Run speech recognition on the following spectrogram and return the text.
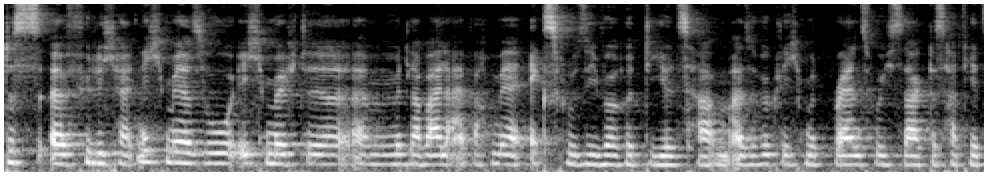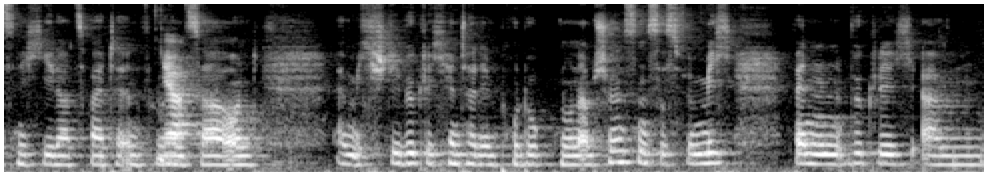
Das äh, fühle ich halt nicht mehr so. Ich möchte ähm, mittlerweile einfach mehr exklusivere Deals haben. Also wirklich mit Brands, wo ich sage, das hat jetzt nicht jeder zweite Influencer ja. und ähm, ich stehe wirklich hinter den Produkten. Und am schönsten ist es für mich, wenn wirklich ähm,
